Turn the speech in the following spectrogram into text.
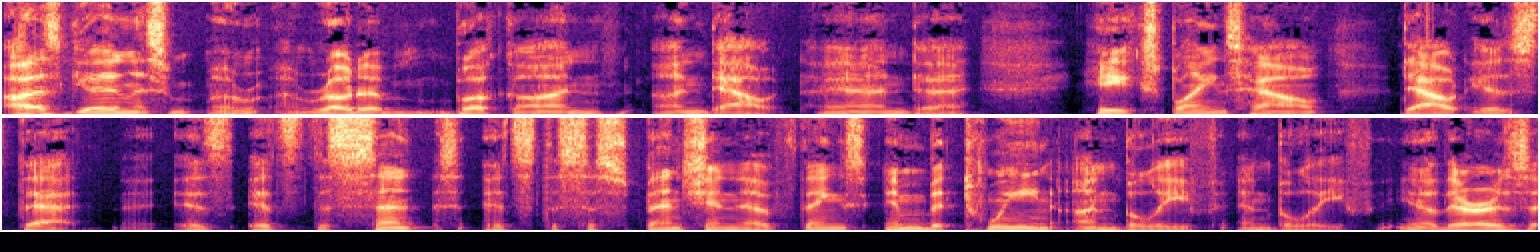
Os Guinness wrote a book on on doubt, and uh, he explains how doubt is that is it's the sense it's the suspension of things in between unbelief and belief. You know, there is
